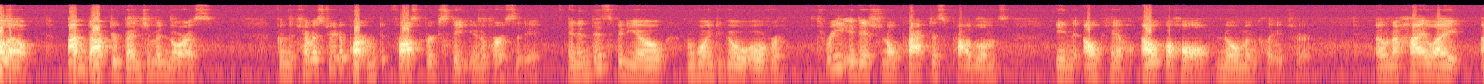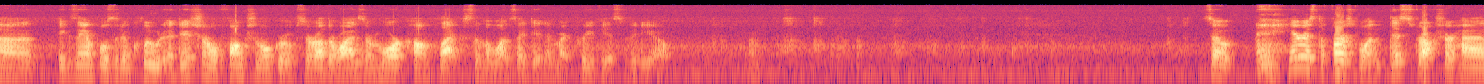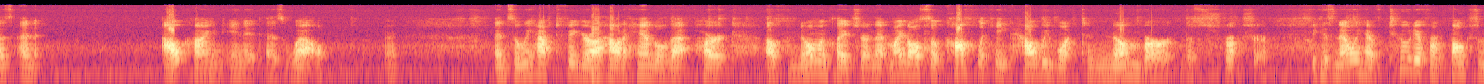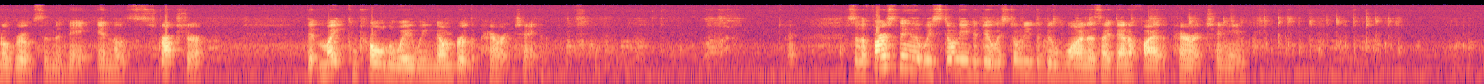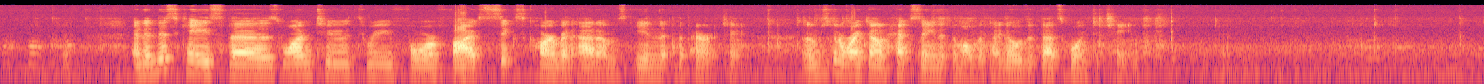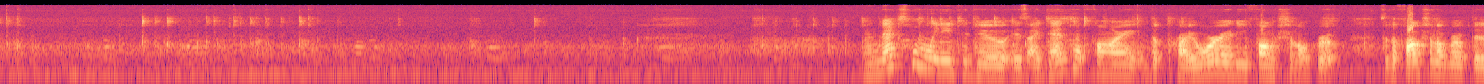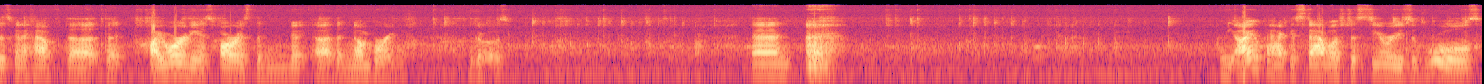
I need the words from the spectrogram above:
Hello, I'm Dr. Benjamin Norris from the Chemistry Department at Frostburg State University. And in this video, I'm going to go over three additional practice problems in alcohol, alcohol nomenclature. I want to highlight uh, examples that include additional functional groups or otherwise are more complex than the ones I did in my previous video. So here is the first one. This structure has an alkyne in it as well. And so we have to figure out how to handle that part of the nomenclature, and that might also complicate how we want to number the structure. Because now we have two different functional groups in the, in the structure that might control the way we number the parent chain. Okay. So the first thing that we still need to do, we still need to do one, is identify the parent chain. And in this case, there's one, two, three, four, five, six carbon atoms in the parent chain. And I'm just going to write down hexane at the moment. I know that that's going to change. Next thing we need to do is identify the priority functional group. So the functional group that is going to have the, the priority as far as the, uh, the numbering goes. And the IUPAC established a series of rules,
